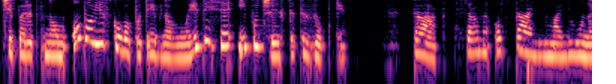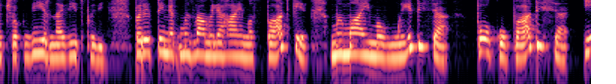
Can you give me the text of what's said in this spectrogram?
чи перед сном обов'язково потрібно вмитися і почистити зубки. Так, саме останній малюночок, вірна відповідь. Перед тим, як ми з вами лягаємо спадки, ми маємо вмитися, покупатися і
